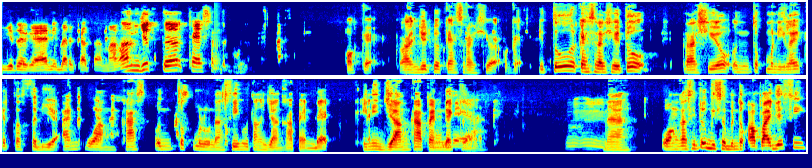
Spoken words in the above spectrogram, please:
gitu kan ibarat kata. Nah, lanjut ke cash Oke, lanjut ke cash ratio. Oke, itu cash ratio itu rasio untuk menilai ketersediaan uang kas untuk melunasi hutang jangka pendek. Ini jangka pendek ya. Mm-mm. Nah, uang kas itu bisa bentuk apa aja sih?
